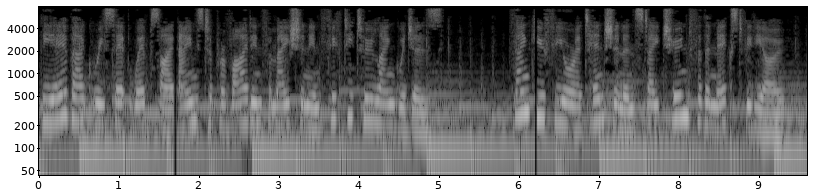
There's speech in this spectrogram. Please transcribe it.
The Airbag Reset website aims to provide information in 52 languages. Thank you for your attention and stay tuned for the next video.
